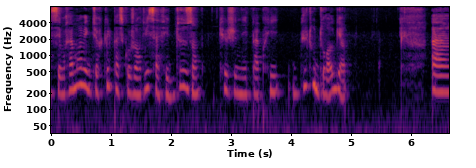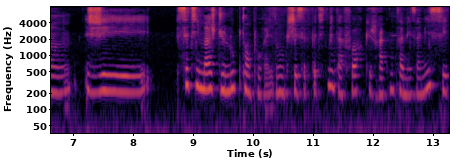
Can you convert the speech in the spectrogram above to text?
c'est vraiment avec du recul parce qu'aujourd'hui, ça fait deux ans que je n'ai pas pris du tout de drogue. Euh, j'ai cette image du loop temporel. Donc j'ai cette petite métaphore que je raconte à mes amis. C'est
